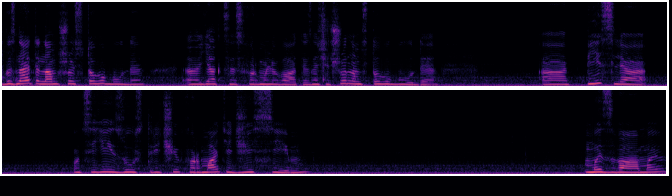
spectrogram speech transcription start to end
Ви знаєте, нам щось з того буде. Е, Як це сформулювати? Значить, що нам з того буде? Після оцієї зустрічі в форматі G7 ми з вами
